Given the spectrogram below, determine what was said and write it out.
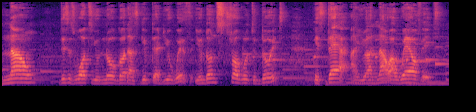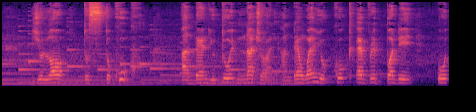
Now, this is what you know God has gifted you with. You don't struggle to do it, it's there, and you are now aware of it you love to, to cook and then you do it naturally. And then when you cook everybody who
